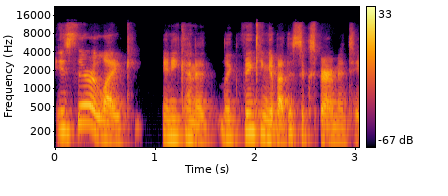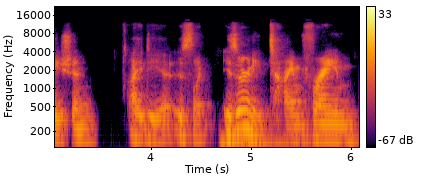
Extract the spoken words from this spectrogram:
is there like any kind of like thinking about this experimentation idea is like is there any time frame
